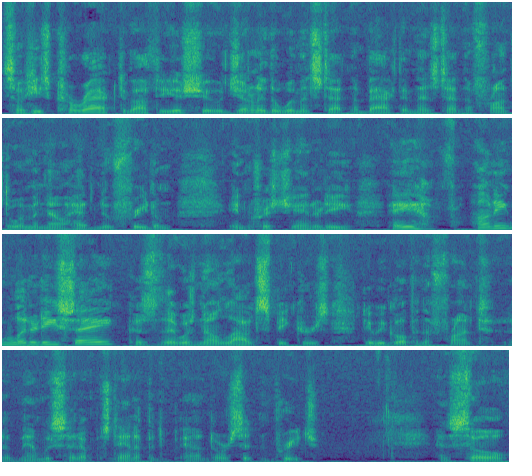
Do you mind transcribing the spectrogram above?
So he's correct about the issue. Generally, the women sat in the back, the men sat in the front. The women now had new freedom in Christianity. Hey, honey, what did he say? Because there was no loudspeakers. Did we go up in the front? The man would set up, stand up, and, and or sit and preach. And so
